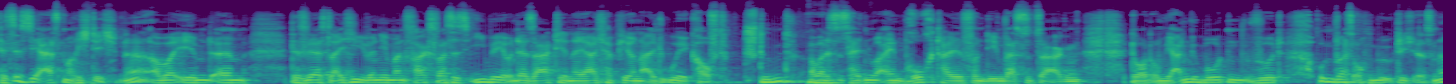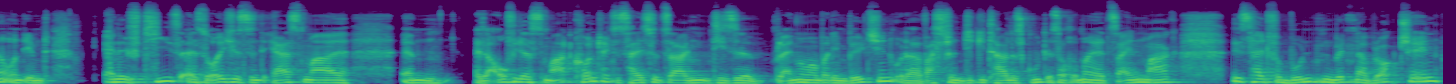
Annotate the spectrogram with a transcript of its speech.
Das ist ja erstmal richtig, ne? aber eben ähm, das wäre das gleiche, wie wenn jemand fragt, was ist eBay und der sagt dir, naja, ich habe hier eine alte Uhr gekauft. Stimmt, aber das ist halt nur ein Bruchteil von dem, was sozusagen dort irgendwie angeboten wird und was auch möglich ist. Ne? Und eben NFTs als solches sind erstmal ähm, Also auch wieder Smart Contract, das heißt sozusagen diese, bleiben wir mal bei dem Bildchen oder was für ein digitales Gut es auch immer jetzt sein mag, ist halt verbunden mit einer Blockchain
